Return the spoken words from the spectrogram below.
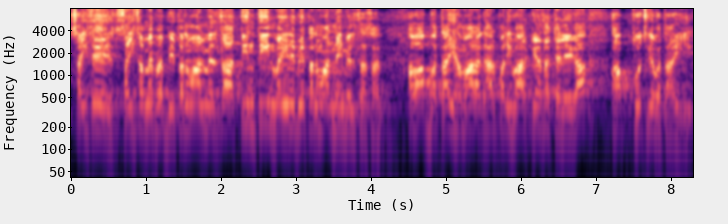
सही से, सही समय पर वेतनमान मिलता तीन तीन महीने वेतनमान नहीं मिलता, सर। अब आप बताइए, हमारा घर परिवार कैसा चलेगा? आप सोच के बताइए।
